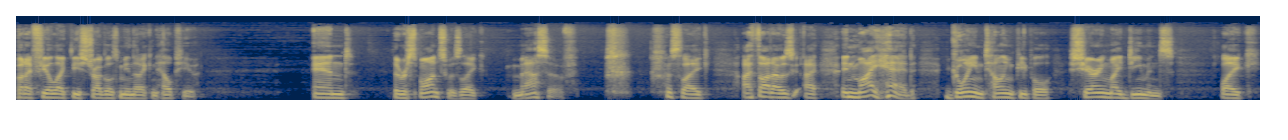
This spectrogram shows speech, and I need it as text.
but I feel like these struggles mean that I can help you. And the response was like massive. it was like, I thought I was, I, in my head, going and telling people, sharing my demons, like,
